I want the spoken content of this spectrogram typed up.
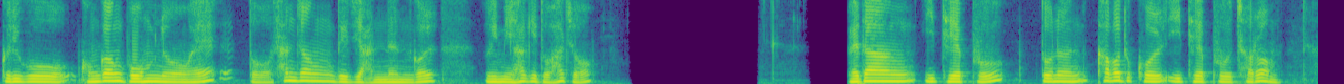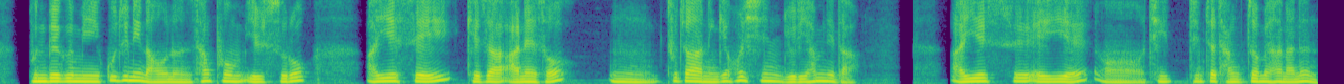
그리고 건강보험료에 또 산정되지 않는 걸 의미하기도 하죠. 배당 ETF 또는 카버드콜 ETF처럼 분배금이 꾸준히 나오는 상품일수록 ISA 계좌 안에서 음, 투자하는 게 훨씬 유리합니다. ISA의 어, 지, 진짜 장점의 하나는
